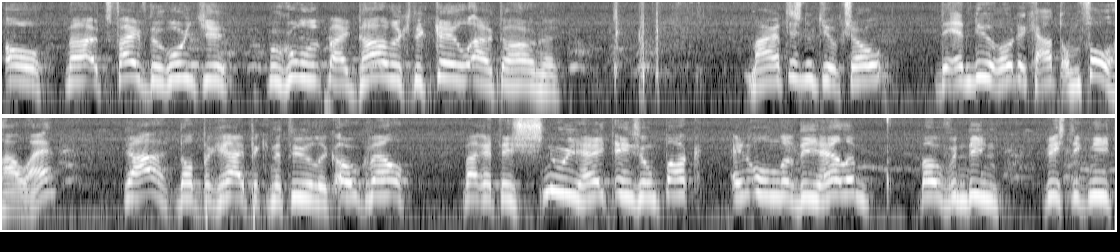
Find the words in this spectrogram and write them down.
Al na het vijfde rondje begon het mij danig de keel uit te hangen. Maar het is natuurlijk zo, de enduro dat gaat om volhouden, hè? Ja, dat begrijp ik natuurlijk ook wel. Maar het is snoeiheet in zo'n pak en onder die helm. Bovendien wist ik niet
